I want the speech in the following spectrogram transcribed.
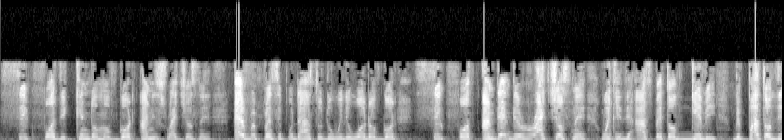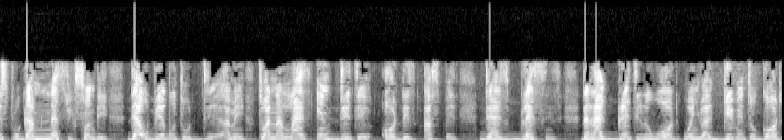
Seek first the kingdom of God and his righteousness. Every principle that has to do with the word of God, seek first and then the righteousness, which is the aspect of giving. Be part of this program next week, Sunday. There will be able to, I mean, to analyze in detail all these aspects. There is blessings. There are great reward when you are giving to God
